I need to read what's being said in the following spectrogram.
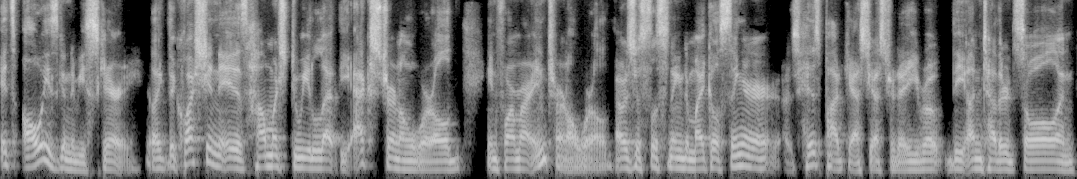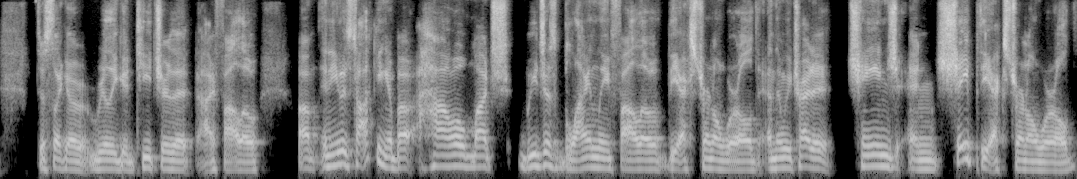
it's always going to be scary. Like the question is, how much do we let the external world inform our internal world? I was just listening to Michael Singer, his podcast yesterday. He wrote The Untethered Soul and just like a really good teacher that I follow. Um, and he was talking about how much we just blindly follow the external world and then we try to change and shape the external world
